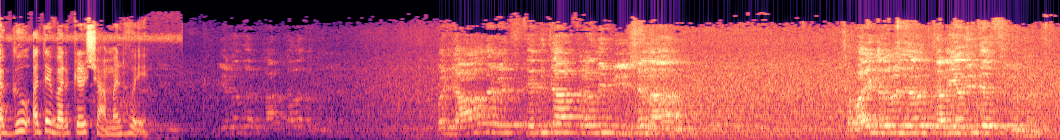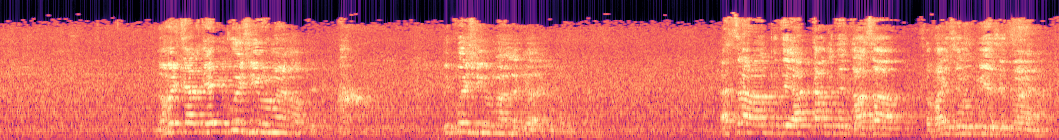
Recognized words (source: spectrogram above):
ਆਗੂ ਅਤੇ ਵਰਕਰ ਸ਼ਾਮਲ ਹੋਏ। ਪੰਜਾਬ ਦੇ ਵਿੱਚ ਤਿੰਨ ਚਾਰ ਤਰ੍ਹਾਂ ਦੀ ਪੋਜੀਸ਼ਨ ਆ। ਸਫ਼ਾਈ ਕਰਮਚਾਰੀਆਂ ਚਾਰੀਆਂ ਦੀ ਤੇ ਨਵੇਂ ਚਾਰ ਜੇ ਇੱਕੋ ਹੀ ਸੀਵਰਮੈਨ ਉੱਤੇ ਇੱਕੋ ਹੀ ਸੀਵਰਮੈਨ ਲੱਗਾ ਇਸ ਤਰ੍ਹਾਂ ਕਿਤੇ 8 ਕਿਤੇ 10 ਸਫ਼ਾਈ ਸੇਵਕ ਵੀ ਇਸੇ ਤਰ੍ਹਾਂ ਆ।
